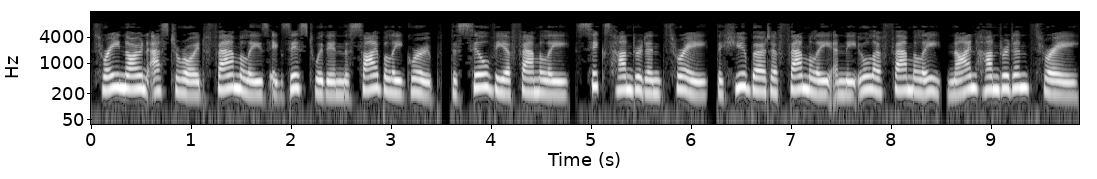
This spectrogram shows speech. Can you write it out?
Three known asteroid families exist within the Cybele group, the Sylvia family 603, the Huberta family and the Ulla family 903.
